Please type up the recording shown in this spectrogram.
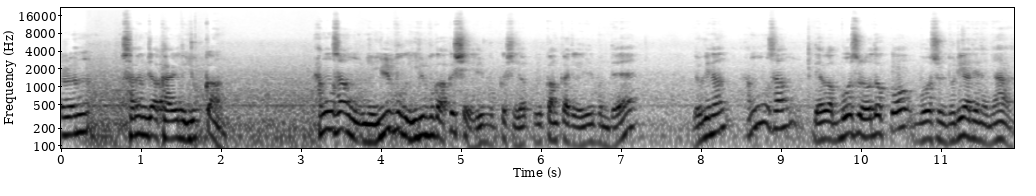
오늘은 사명자 가이드 6강 항상 일부 일부가 끝이에요. 일부 끝이 6강까지가 일부인데 여기는 항상 내가 무엇을 얻었고 무엇을 누려야 되느냐.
